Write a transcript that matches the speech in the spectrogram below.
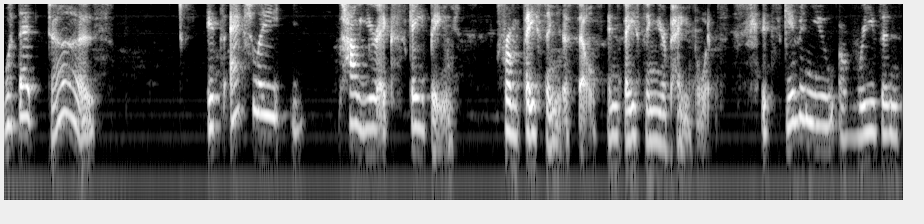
what that does, it's actually how you're escaping from facing yourself and facing your pain points. It's giving you a reason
